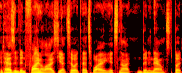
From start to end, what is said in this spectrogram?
it hasn't been finalized yet, so it, that's why it's not been announced. But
